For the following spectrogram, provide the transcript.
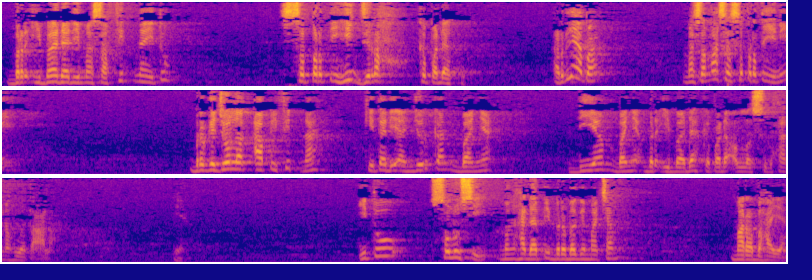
beribadah di masa fitnah itu seperti hijrah kepadaku. Artinya apa? Masa-masa seperti ini bergejolak api fitnah, kita dianjurkan banyak diam, banyak beribadah kepada Allah Subhanahu wa taala. Ya. Itu solusi menghadapi berbagai macam mara bahaya.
